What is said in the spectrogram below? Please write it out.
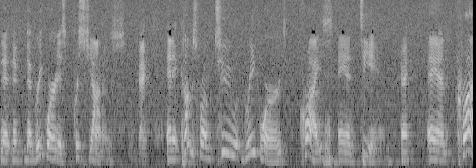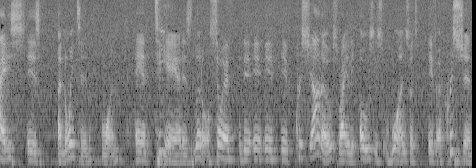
the, the, the Greek word is Christianos, okay? And it comes from two Greek words, Christ and Tian, okay? And Christ is anointed one, and Tian is little. So if the if if Christianos, right, and the os is one, so it's if a Christian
